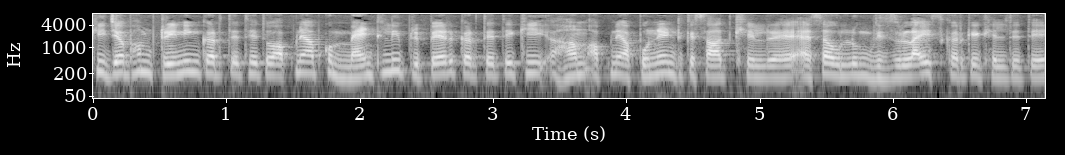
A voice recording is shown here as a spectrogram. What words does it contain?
कि जब हम ट्रेनिंग करते थे तो अपने आप को मेंटली प्रिपेयर करते थे कि हम अपने अपोनेंट के साथ खेल रहे हैं, ऐसा उन लोग विजुलाइज करके खेलते थे।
